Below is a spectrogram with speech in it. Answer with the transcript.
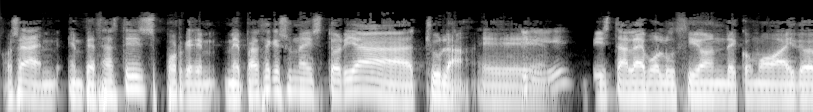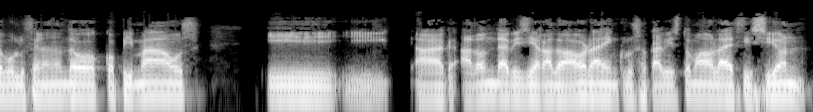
O sea, em, empezasteis porque me parece que es una historia chula, eh, vista la evolución de cómo ha ido evolucionando CopyMouse y, a, dónde habéis llegado ahora, incluso que habéis tomado la decisión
